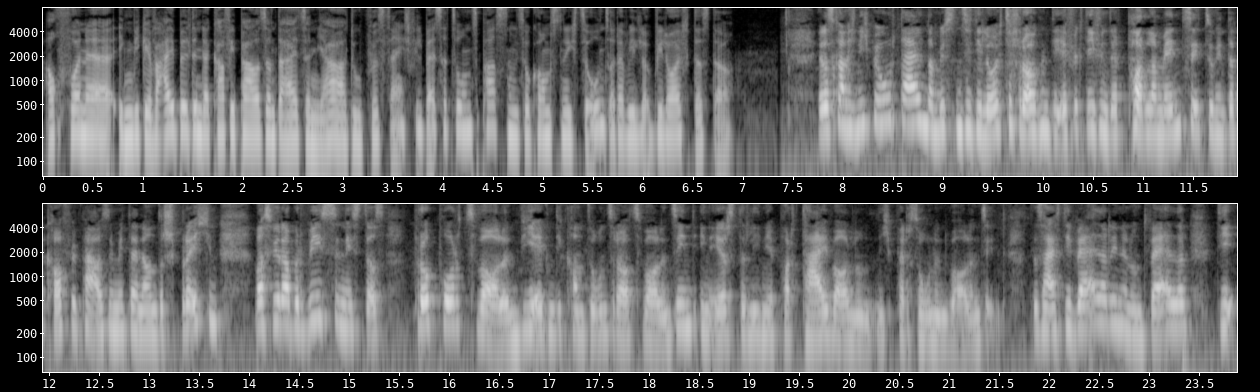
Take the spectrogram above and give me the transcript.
auch vorne irgendwie geweibelt in der Kaffeepause und da heißt dann, ja, du wirst eigentlich viel besser zu uns passen, wieso kommst du nicht zu uns oder wie, wie läuft das da? Ja, das kann ich nicht beurteilen. Da müssten Sie die Leute fragen, die effektiv in der Parlamentssitzung, in der Kaffeepause miteinander sprechen. Was wir aber wissen, ist, dass Proporzwahlen, wie eben die Kantonsratswahlen sind, in erster Linie Parteiwahlen und nicht Personenwahlen sind. Das heißt, die Wählerinnen und Wähler, die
